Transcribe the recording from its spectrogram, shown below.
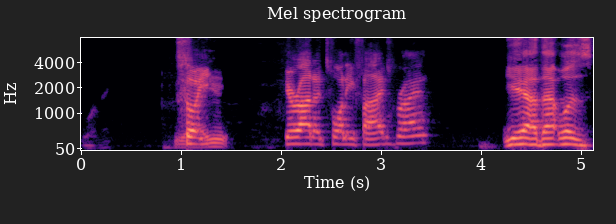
for me. So you you're out of 25s, Brian? Yeah, that was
